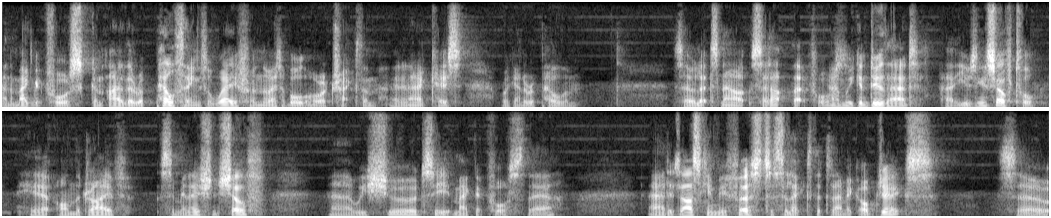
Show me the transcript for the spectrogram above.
And a magnet force can either repel things away from the metaball or attract them. And in our case, we're going to repel them. So let's now set up that force. And we can do that uh, using a shelf tool. Here on the drive simulation shelf, uh, we should see magnet force there. And it's asking me first to select the dynamic objects. So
